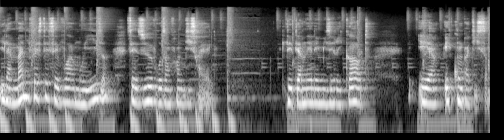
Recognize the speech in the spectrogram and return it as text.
Il a manifesté ses voies à Moïse, ses œuvres aux enfants d'Israël. L'Éternel est miséricorde et, compatissant,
